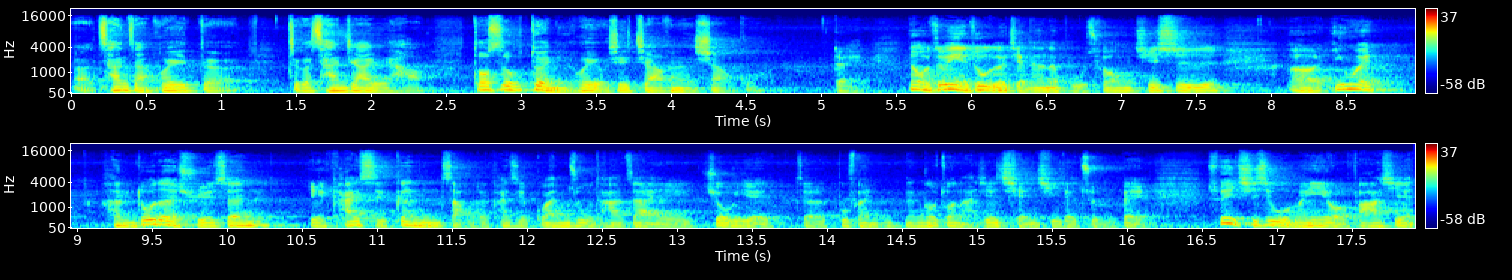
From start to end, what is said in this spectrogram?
呃参展会的这个参加也好，都是对你会有些加分的效果。对，那我这边也做个简单的补充。其实，呃，因为很多的学生也开始更早的开始关注他在就业的部分能够做哪些前期的准备，所以其实我们也有发现，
